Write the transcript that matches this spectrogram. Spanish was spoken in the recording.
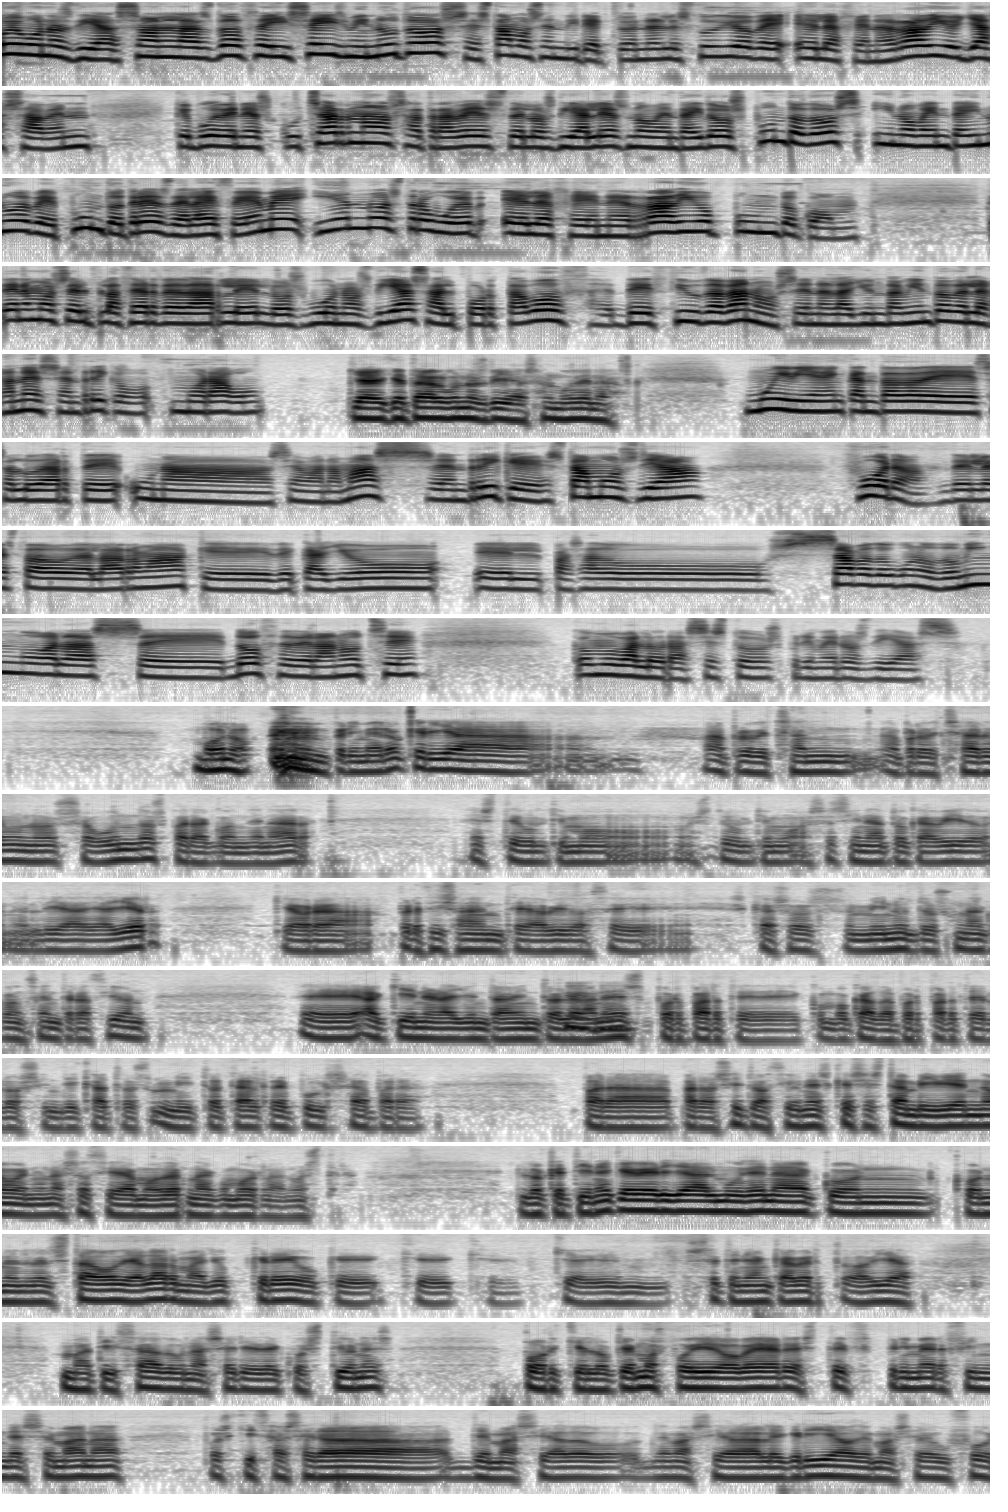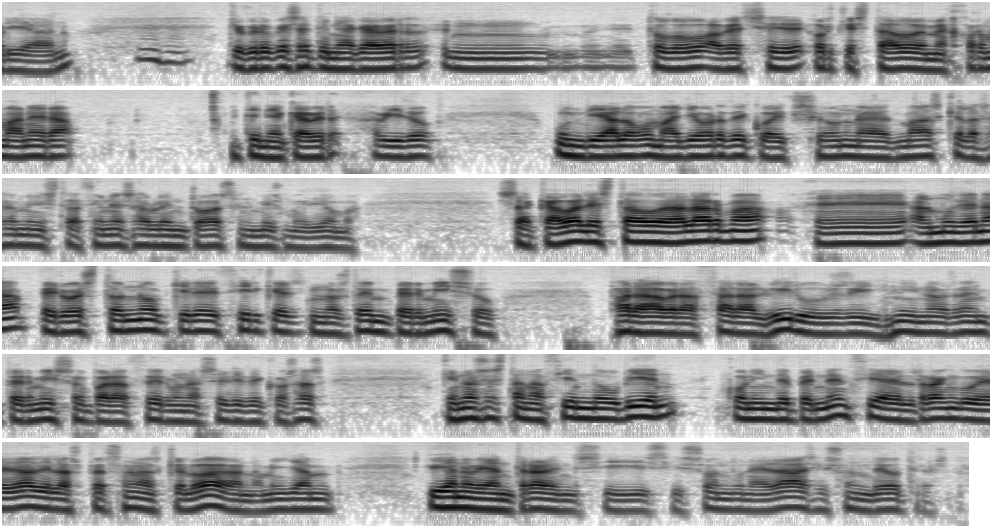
Muy buenos días, son las 12 y 6 minutos, estamos en directo en el estudio de LGN Radio, ya saben que pueden escucharnos a través de los diales 92.2 y 99.3 de la FM y en nuestra web lgnradio.com. Tenemos el placer de darle los buenos días al portavoz de Ciudadanos en el Ayuntamiento de Leganés, Enrique Morago. ¿Qué tal? Buenos días, Almudena. Muy bien, encantada de saludarte una semana más. Enrique, estamos ya fuera del estado de alarma que decayó el pasado sábado, bueno, domingo a las 12 eh, de la noche. ¿Cómo valoras estos primeros días? Bueno, primero quería aprovechar, aprovechar unos segundos para condenar este último, este último asesinato que ha habido en el día de ayer, que ahora precisamente ha habido hace escasos minutos una concentración eh, aquí en el Ayuntamiento de Leganés por parte convocada por parte de los sindicatos. Mi total repulsa para, para, para, situaciones que se están viviendo en una sociedad moderna como es la nuestra. Lo que tiene que ver ya Almudena con, con el estado de alarma, yo creo que, que, que, se tenían que haber todavía matizado una serie de cuestiones, porque lo que hemos podido ver este primer fin de semana, pues quizás era demasiado, demasiada alegría o demasiada euforia, ¿no? Yo creo que se tenía que haber mm, todo haberse orquestado de mejor manera y tenía que haber habido un diálogo mayor de cohesión una vez más que las administraciones hablen todas el mismo idioma. Se acaba el estado de alarma, eh, Almudena, pero esto no quiere decir que nos den permiso para abrazar al virus y ni nos den permiso para hacer una serie de cosas que no se están haciendo bien con independencia del rango de edad de las personas que lo hagan. A mí ya, yo ya no voy a entrar en si, si son de una edad, si son de otras.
